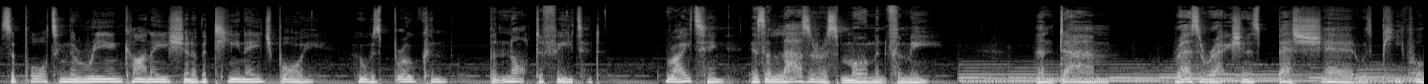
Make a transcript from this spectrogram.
supporting the reincarnation of a teenage boy who was broken but not defeated. Writing is a Lazarus moment for me. And damn, Resurrection is best shared with people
